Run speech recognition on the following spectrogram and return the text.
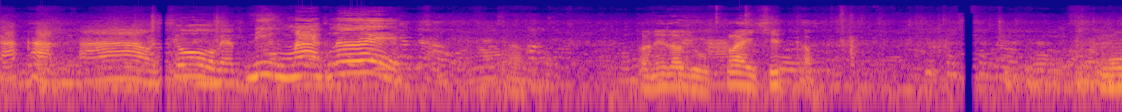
ทักขันอ้าวโชว์แบบนิ่งมากเลยครับตอนนี้เราอยู่ใกล้ชิดกับ งู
